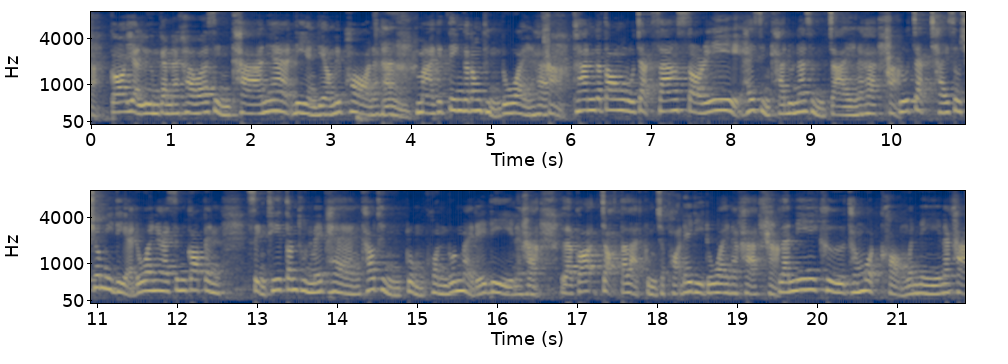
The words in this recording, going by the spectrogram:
ค่ะ ก็อย่าลืมกันนะคะว่าสินค้าเนี่ยดีอย่างเดียวไม่พอนะคะอ่า marketing ก็ต้องถึงด้วยนะคะค่ะท่านก็ต้องรู้จักสร้าง story ให้สินค้าดูน่าสนใจนะคะค่ะรู้จักใช้โซเชียลมีเดียด้วยนะคะ ซึ่งก็เป็นสิ่งที่ต้นทุนไม่แพงเข้าถึงกลุ่มคนรุ่นใหม่ได้ดีนะคะค่ะแล้วก็เจาะตลาดกลุ่มเฉพาะได้ดีด้วยนะคะค่ะและนี่คือทั้งหมดของวันนี้นะคะ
